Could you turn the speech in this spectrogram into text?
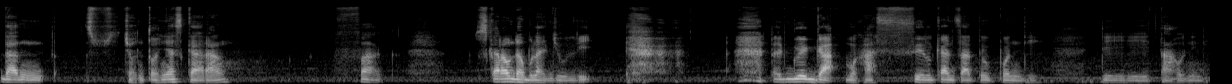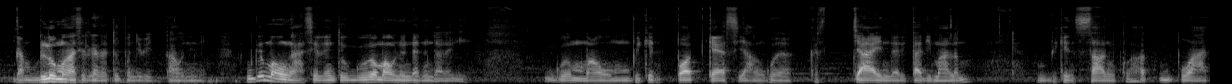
Dan contohnya sekarang fuck sekarang udah bulan Juli. Dan gue nggak menghasilkan satupun di di tahun ini yang belum menghasilkan satupun di tahun ini. Gue mau ngasilin itu gue mau nunda-nunda lagi. Gue mau bikin podcast yang gue kerjain dari tadi malam. Bikin soundcloud buat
